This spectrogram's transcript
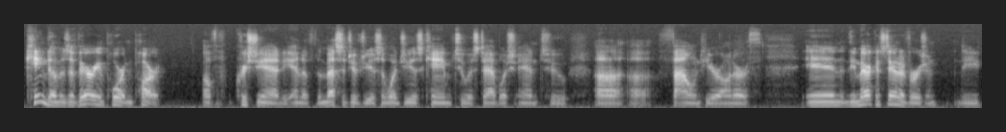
Kingdom is a very important part of Christianity and of the message of Jesus and what Jesus came to establish and to uh, uh, found here on earth. In the American Standard Version, the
